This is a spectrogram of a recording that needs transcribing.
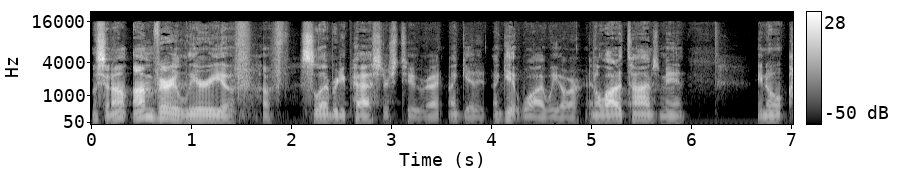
Listen, I'm, I'm very leery of, of celebrity pastors too, right? I get it. I get why we are. And a lot of times, man, you know,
